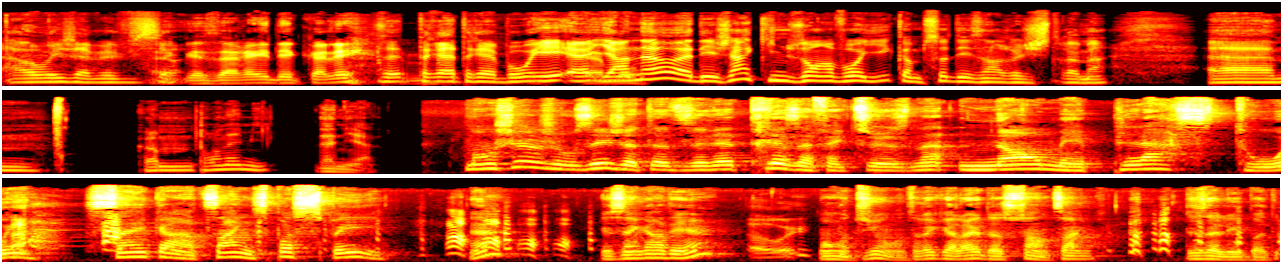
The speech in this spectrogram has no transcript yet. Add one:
Ah oui, j'avais vu ça. avec les oreilles décollées. C'est très, très beau. Et euh, il y en beau. a euh, des gens qui nous ont envoyé comme ça des enregistrements. Euh, comme ton ami, Daniel. Mon cher José, je te dirais très affectueusement, non, mais place-toi. 55, c'est pas si pire. Hein? Et 51? Mon Dieu, on dirait qu'elle a l'air de 65. Désolé, buddy.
